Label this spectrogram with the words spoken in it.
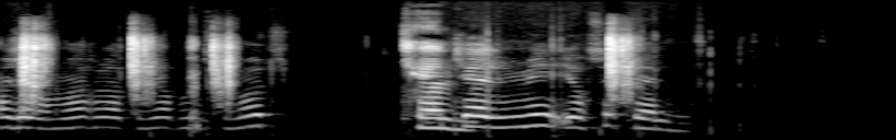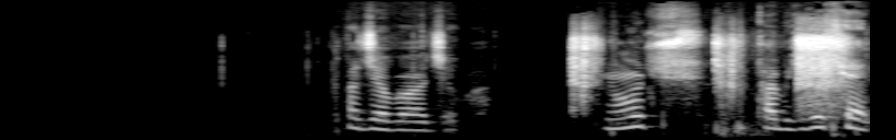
acaba Minecraft'ın yapımcısı Merch Kel mi? kel mi yoksa kel mi? Acaba acaba. Noç. Tabii ki de kel.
